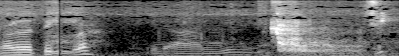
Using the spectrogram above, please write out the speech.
Ngaletik lah. Ku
